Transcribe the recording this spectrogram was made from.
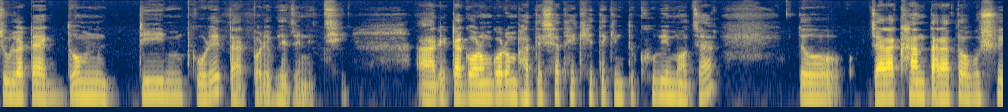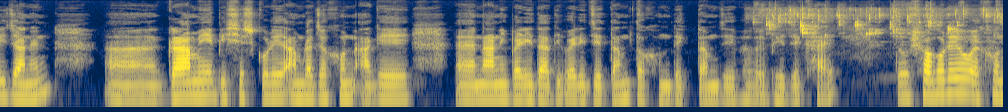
চুলাটা একদম ডিম করে তারপরে ভেজে নিচ্ছি। আর এটা গরম গরম ভাতের সাথে খেতে কিন্তু খুবই মজা। তো যারা খান তারা তো অবশ্যই জানেন গ্রামে বিশেষ করে আমরা যখন আগে নানি বাড়ি দাদি বাড়ি যেতাম তখন দেখতাম যে এভাবে ভেজে খায়। তো শহরেও এখন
